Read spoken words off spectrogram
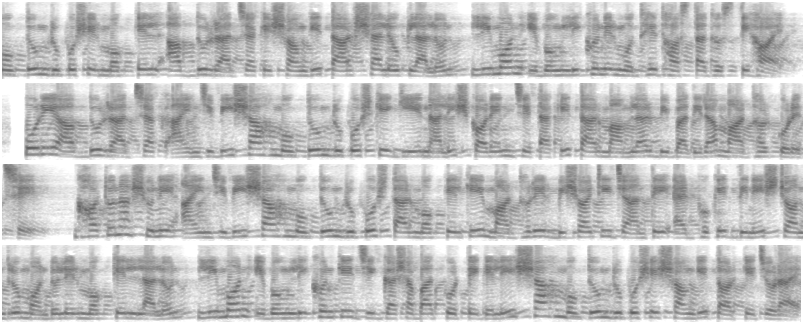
মকদুম রূপসের মক্কেল আব্দুর রাজ্জাকের সঙ্গে তার শ্যালক লালন, লিমন এবং লিখনের মধ্যে ধস্তাধস্তি হয়। পরে আব্দুর রাজ্জাক আইনজীবী শাহ মকদুম রূপসকে গিয়ে নালিশ করেন যে তাকে তার মামলার বিবাদীরা মারধর করেছে। ঘটনা শুনে আইনজীবী শাহ মকদুম রূপস তার মক্কেলকে মারধরের বিষয়টি জানতে অ্যাডভোকেট দীনেশ চন্দ্র মণ্ডলের মক্কেল লালন, লিমন এবং লিখনকে জিজ্ঞাসাবাদ করতে গেলে শাহ মকদুম রূপসের সঙ্গে তর্কে জোড়ায়।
